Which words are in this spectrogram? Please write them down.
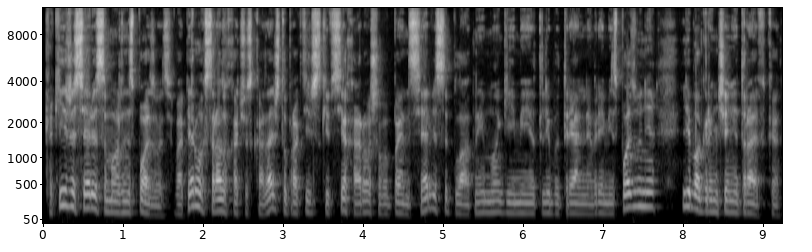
Какие же сервисы можно использовать? Во-первых, сразу хочу сказать, что практически все хорошие VPN-сервисы платные, многие имеют либо реальное время использования, либо ограничение трафика,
